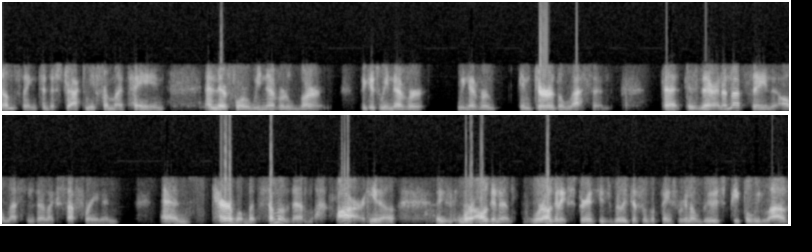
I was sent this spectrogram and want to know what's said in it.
something to distract me from my pain, and therefore we never learn because we never, we never endure the lesson that is there. And I'm not saying that all lessons are like suffering and and terrible, but some of them are. You know, we're all gonna we're all gonna experience these really difficult things. We're gonna lose people we love,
